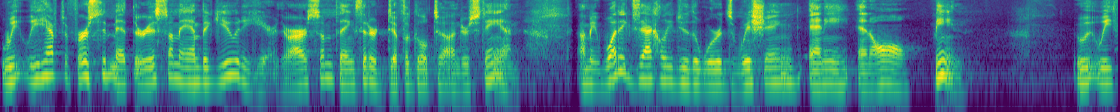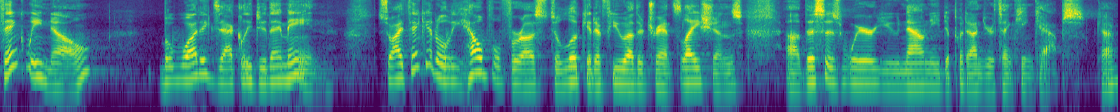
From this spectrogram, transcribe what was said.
we, we have to first admit there is some ambiguity here. There are some things that are difficult to understand. I mean, what exactly do the words wishing, any, and all mean? We, we think we know, but what exactly do they mean? So I think it'll be helpful for us to look at a few other translations. Uh, this is where you now need to put on your thinking caps, okay?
